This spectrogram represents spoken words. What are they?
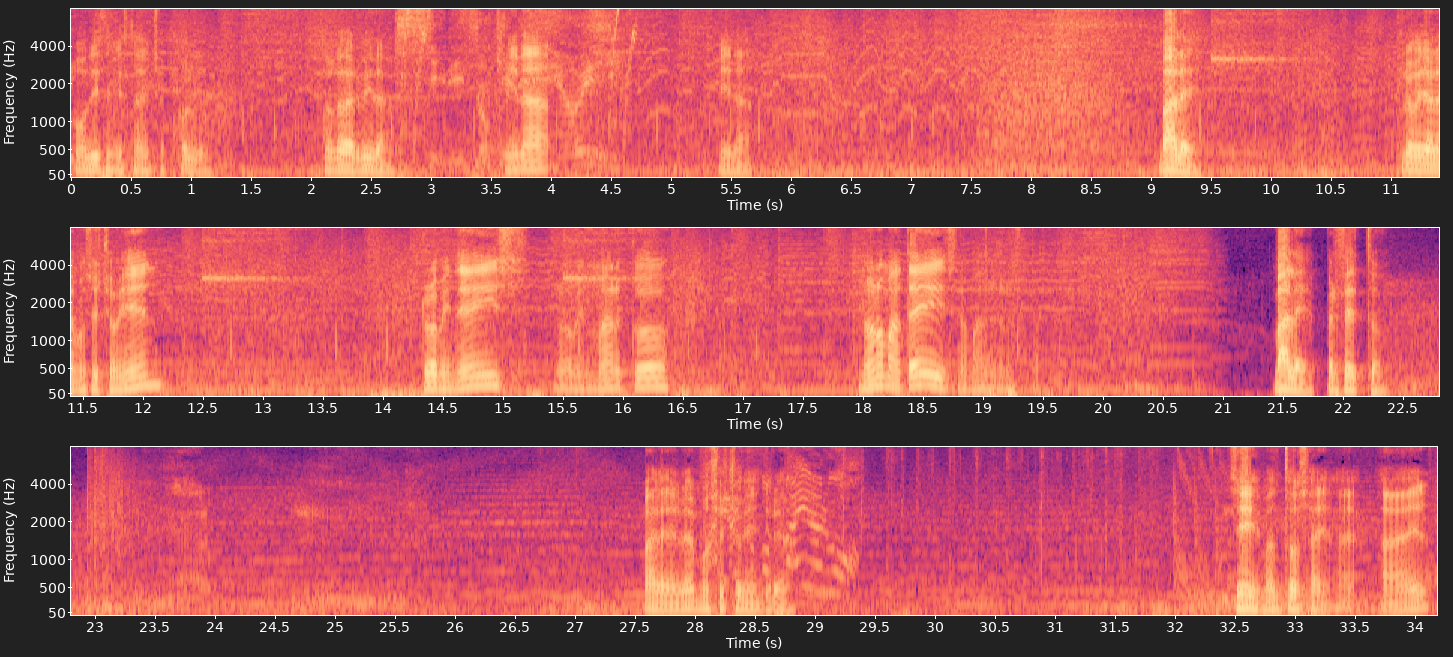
O oh, dicen que están hechos polvo. Tengo que dar vida. Mira. Mira. Vale. Creo que ya lo hemos hecho bien. Robin Ace. Robin Marco. No lo matéis. La madre que los parió. Vale, perfecto. Vale, lo hemos hecho bien, creo. Sí, van todos a, a, a él.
